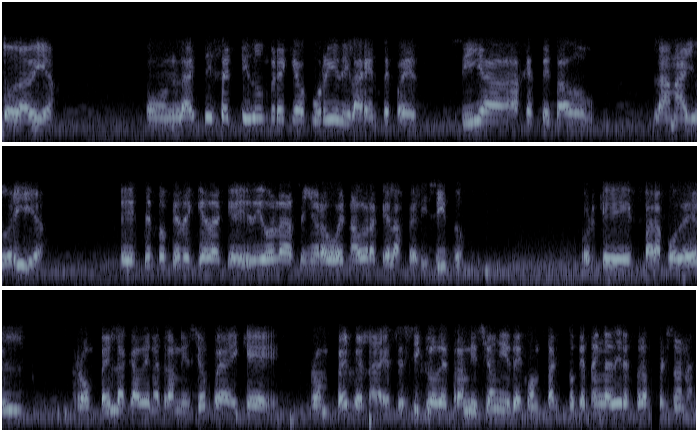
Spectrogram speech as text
Todavía. Con la incertidumbre que ha ocurrido y la gente pues sí ha respetado la mayoría de este toque de queda que dio la señora gobernadora, que la felicito, porque para poder romper la cadena de transmisión, pues hay que romper ¿verdad? ese ciclo de transmisión y de contacto que tenga directo las personas.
